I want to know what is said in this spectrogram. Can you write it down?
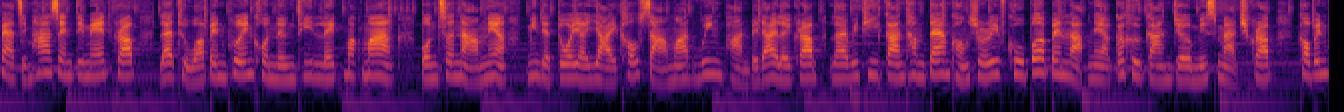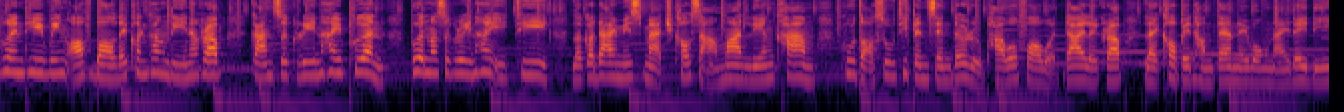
185 เซนติเมตรครับ และถือว่าเป็นผู้เล่นคนหนึ่งที่เล็กมากๆ บนสนามเนี่ยมีแต่ตัวใหญ่ๆ เขาสามารถวิ่งผ่านไปได้เลยครับ และวิธีการทำแต้มของ Sharif Cooper เป็นหลักเนี่ยก็คือการเจอ mismatch ครับ เขาเป็นผู้เล่นที่วิ่ง off ball ได้ค่อนข้างดีนะครับ การสกรีนให้เพื่อน เพื่อนมาสกรีนให้อีกที แล้วก็ได้ mismatch เขาสามารถเลี้ยงข้าม คู่ต่อสู้ที่เป็น center หรือ power forward ได้เลยครับและเข้าไปทำแต้มในวงในได้ดี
